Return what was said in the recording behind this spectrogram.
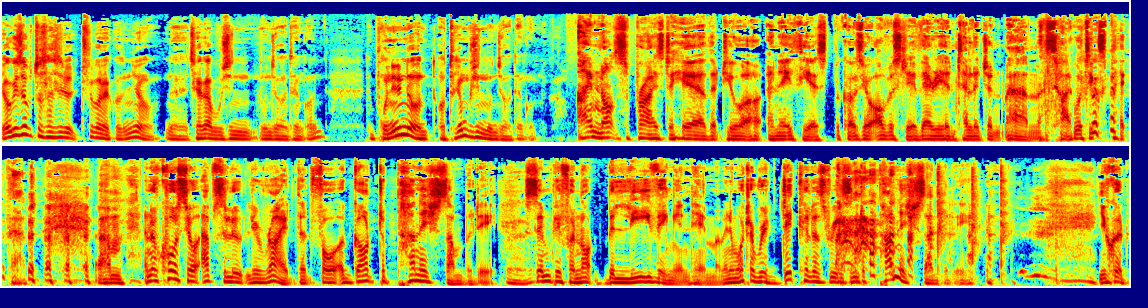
여기서부터 사실 출발했거든요. 네, 제가 무신 논자가 된 건. 본인은 어떻게 무신 논자가 된 겁니까? I'm not surprised to hear that you are an atheist because you're obviously a very intelligent man. So I would expect that. um, and of course, you're absolutely right that for a God to punish somebody simply for not believing in him, I mean, what a ridiculous reason to punish somebody. You could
